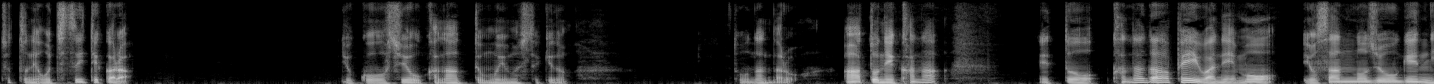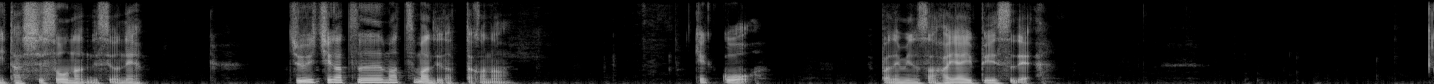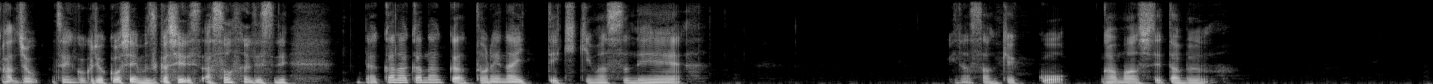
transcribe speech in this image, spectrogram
ちょっとね、落ち着いてから旅行しようかなって思いましたけど、どうなんだろう。あとね、かな、えっと、神奈川ペイはね、もう予算の上限に達しそうなんですよね。11月末までだったかな。結構、やっぱね、皆さん早いペースで。あ、じょ、全国旅行支援難しいです。あ、そうなんですね。なかなかなんか取れないって聞きますね。皆さん結構我慢してた分、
